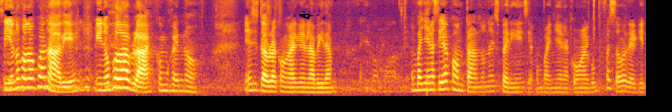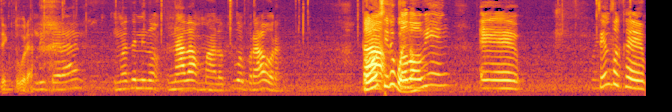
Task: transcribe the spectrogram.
Si yo no conozco a nadie y no puedo hablar, como que no. Yo necesito hablar con alguien en la vida. Compañera, siga contando una experiencia, compañera, con algún profesor de arquitectura. Literal, no he tenido nada malo tuve por ahora. Todo ha sido bueno. Todo bien. Eh, siento que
